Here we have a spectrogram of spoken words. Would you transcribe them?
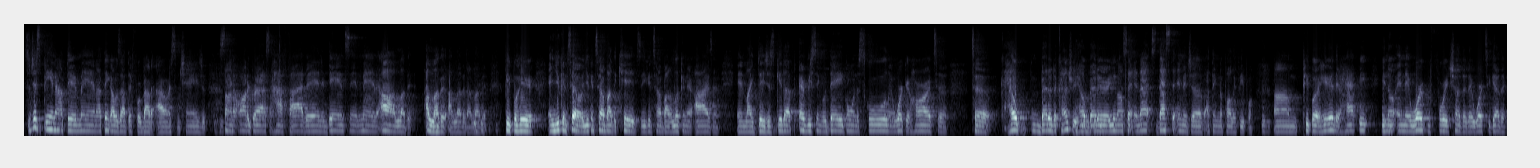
So just being out there, man. I think I was out there for about an hour and some change, signing autographs and high fiving and dancing, man. Ah, I love it. I love it. I love it. I love it. People here, and you can tell. You can tell by the kids. You can tell by the look in their eyes, and and like they just get up every single day, going to school and working hard to to help better the country, help mm-hmm, better. Mm-hmm. You know what I'm saying? And that's that's the image of I think Nepali people. Mm-hmm. Um, people are here. They're happy. You know, and they work for each other. They work together.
